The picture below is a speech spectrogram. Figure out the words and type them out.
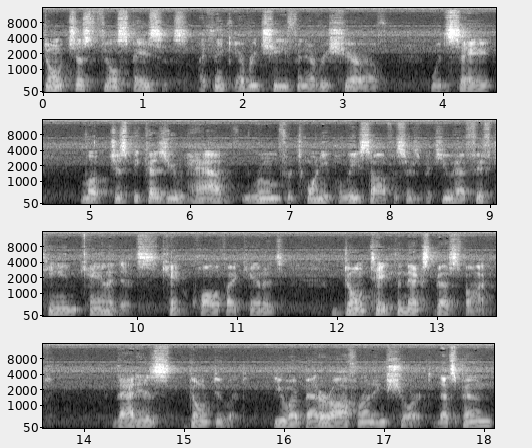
Don't just fill spaces. I think every chief and every sheriff would say, look, just because you have room for 20 police officers, but you have 15 candidates, can't qualified candidates, don't take the next best five. That is, don't do it. You are better off running short. That's been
